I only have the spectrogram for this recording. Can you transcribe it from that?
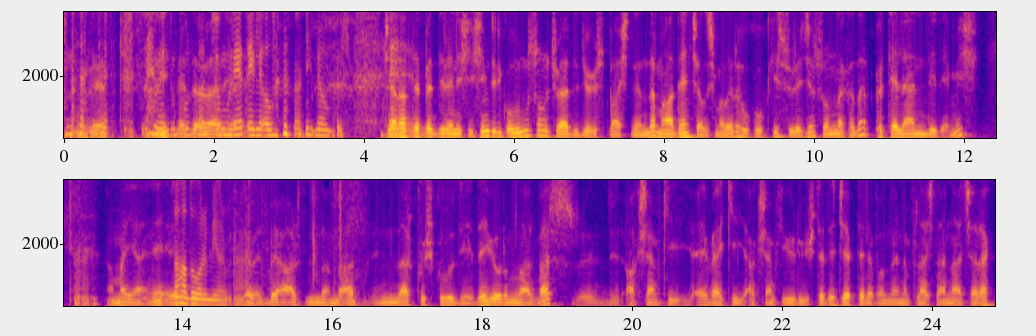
Cumhuriyet kesinlikle evet, burada döver. Cumhuriyet yani. eli alır. eli alır. Cerattepe ee, direnişi şimdilik olumlu sonuç verdi diyor üst başlığında. Maden çalışmaları hukuki sürecin sonuna kadar ötelendi demiş. Evet. Ama yani daha e, doğru bir yorum. Evet. evet ve ardından da Artvinliler kuşkulu diye de yorumlar var. E, akşamki evvelki akşamki yürüyüşte de cep telefonlarının flaşlarını açarak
